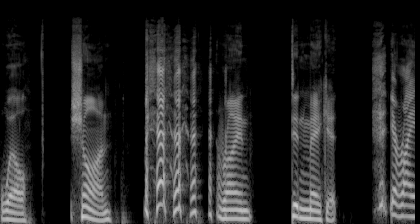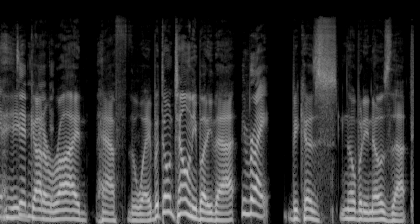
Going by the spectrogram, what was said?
well, Sean, Ryan didn't make it. yeah, Ryan He didn't got a ride half the way, but don't tell anybody that right. because nobody knows that.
